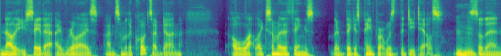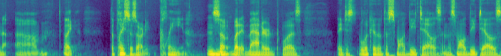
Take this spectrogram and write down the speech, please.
now that you say that, I realize on some of the quotes I've done, a lot like some of the things, their biggest pain point was the details. Mhm. So then, um, like the place was already clean. So, Mhm. what it mattered was they just look at the small details, and the small details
